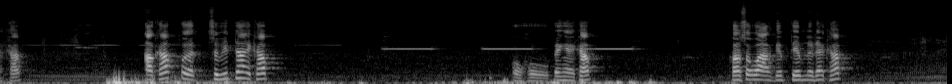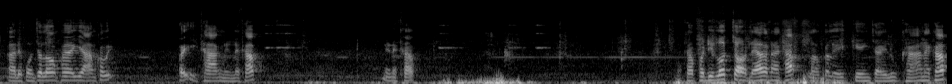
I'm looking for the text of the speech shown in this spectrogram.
นะครับ เอาครับ เปิดสวิตช์ได้ครับ โอ้โห เป็นไงครับ ความสว่างเต็มๆเลยนะครับเดี๋ยวผมจะลองพยายามเข้าไปไปอีกทางหนึ่งนะครับ นี่นะครับนะครับพอดีรถจอดแล้วนะครับ เราก็เลยเกรงใจลูกค้านะครับ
